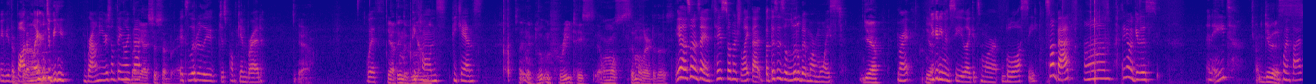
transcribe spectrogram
maybe the A bottom layer to be brownie or something like but that. yeah, it's just a bread. It's literally just pumpkin bread yeah. with Yeah, I think the gluten. pecans, pecans. I think the gluten free tastes almost similar to this. Yeah, that's what I'm saying. It tastes so much like that, but this is a little bit more moist, Yeah. right? Yeah. You can even see like it's more glossy. It's not bad. Um, I think I would give this an eight. I'd give it a Eight point five.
